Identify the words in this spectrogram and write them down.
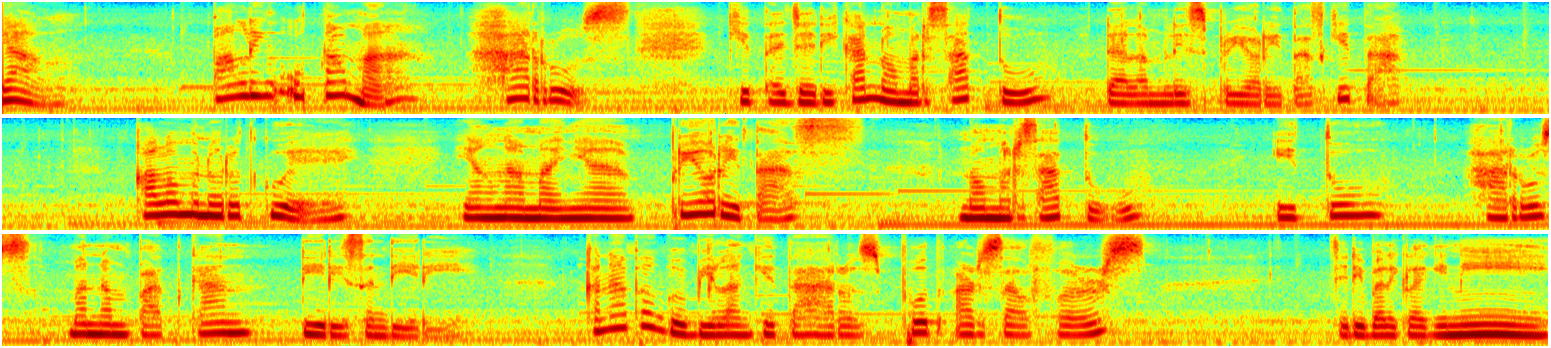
yang paling utama harus kita jadikan nomor satu dalam list prioritas kita? Kalau menurut gue, yang namanya prioritas nomor satu itu harus menempatkan diri sendiri. Kenapa gue bilang kita harus put ourselves first? Jadi balik lagi nih,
